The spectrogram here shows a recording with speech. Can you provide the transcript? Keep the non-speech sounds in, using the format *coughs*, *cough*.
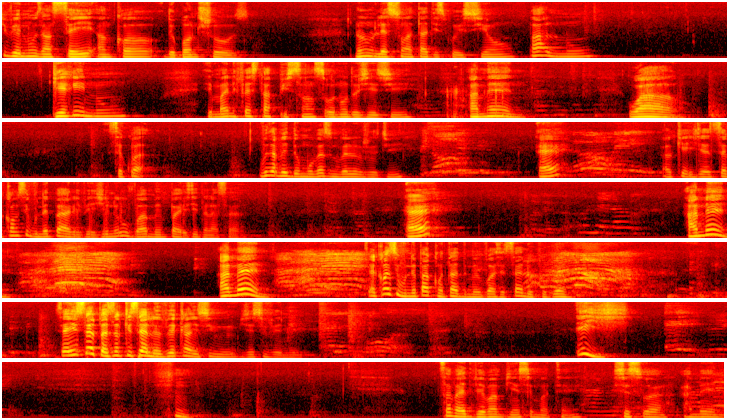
tu veux nous enseigner encore de bonnes choses. Nous nous laissons à ta disposition. Parle-nous, guéris-nous et manifeste ta puissance au nom de Jésus. Amen. Waouh. C'est quoi? Vous avez de mauvaises nouvelles aujourd'hui? Non. Hein? Ok, c'est comme si vous n'êtes pas arrivé. Je ne vous vois même pas ici dans la salle. Hein? Amen. Amen. C'est comme si vous n'êtes pas content de me voir, c'est ça le problème. C'est une seule personne qui s'est levée quand je suis, je suis venu. Hmm. Ça va être vraiment bien ce matin, ce soir. Amen.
